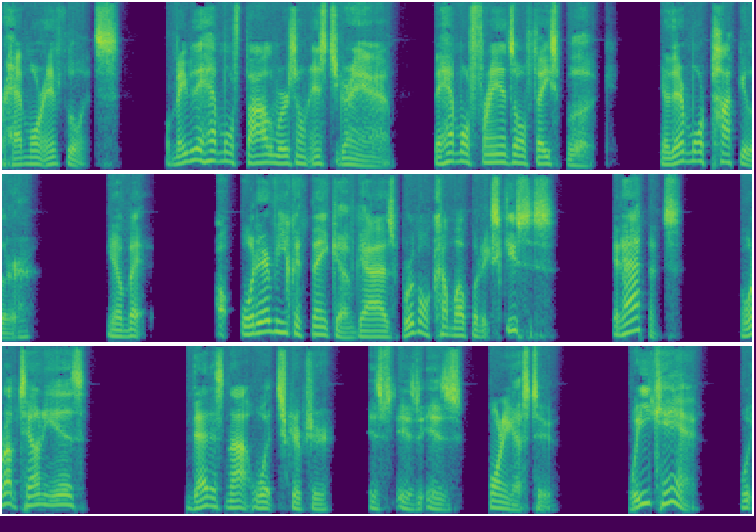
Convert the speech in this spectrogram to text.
or have more influence. Or maybe they have more followers on Instagram. They have more friends on Facebook. You know, they're more popular. You know, but uh, whatever you can think of, guys, we're going to come up with excuses. It happens. And what I'm telling you is that is not what scripture is, is, is pointing us to. We can. We,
